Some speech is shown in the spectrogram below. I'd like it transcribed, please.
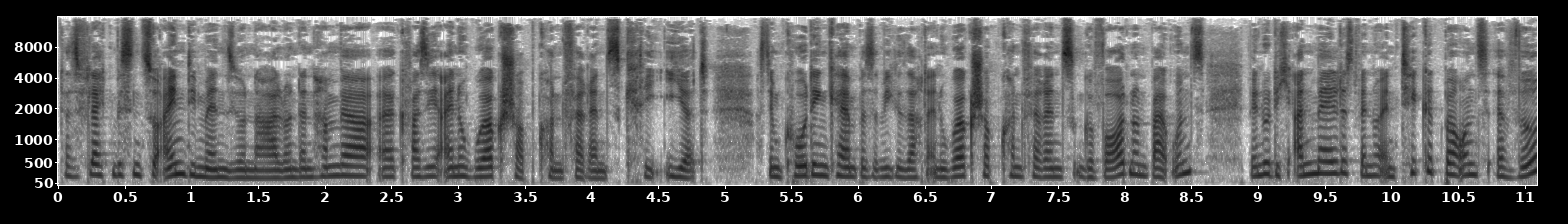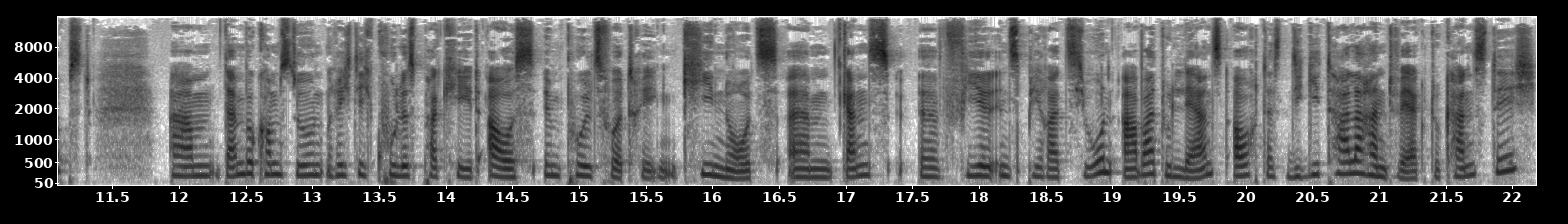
das ist vielleicht ein bisschen zu eindimensional. Und dann haben wir äh, quasi eine Workshop-Konferenz kreiert. Aus dem Coding Camp ist, wie gesagt, eine Workshop-Konferenz geworden. Und bei uns, wenn du dich anmeldest, wenn du ein Ticket bei uns erwirbst, ähm, dann bekommst du ein richtig cooles Paket aus Impulsvorträgen, Keynotes, ähm, ganz äh, viel Inspiration, aber du lernst auch das digitale Handwerk. Du kannst dich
